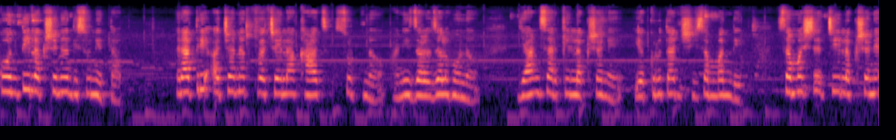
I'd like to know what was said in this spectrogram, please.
कोणती लक्षणं दिसून येतात? रात्री अचानक त्वचेला खाज सुटणं आणि जळजळ होणं यांसारखी लक्षणे यकृतांशी संबंधित समस्येची लक्षणे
